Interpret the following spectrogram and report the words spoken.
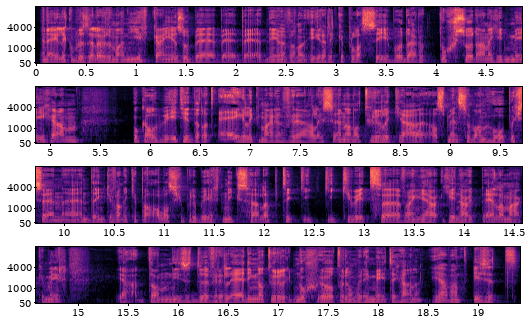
En eigenlijk op dezelfde manier kan je zo bij, bij, bij het nemen van een eerlijke placebo daar toch zodanig in meegaan ook al weet je dat het eigenlijk maar een verhaal is. En dan natuurlijk, ja, als mensen wanhopig zijn en denken van ik heb alles geprobeerd, niks helpt, ik, ik, ik weet uh, van geen houtpijlen maken meer, ja, dan is de verleiding natuurlijk nog groter om erin mee te gaan. Hè? Ja, want is het,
